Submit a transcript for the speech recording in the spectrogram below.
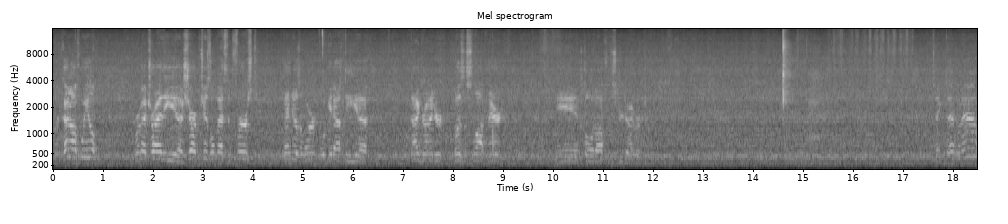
or a cutoff wheel. We're going to try the uh, sharp chisel method first. That doesn't work, we'll get out the uh, die grinder, buzz the slot in there, and pull it off with a screwdriver. Take that one out.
